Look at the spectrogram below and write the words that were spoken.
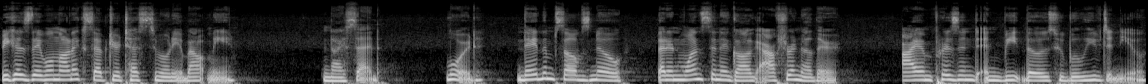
because they will not accept your testimony about me. And I said, Lord, they themselves know that in one synagogue after another I imprisoned and beat those who believed in you.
